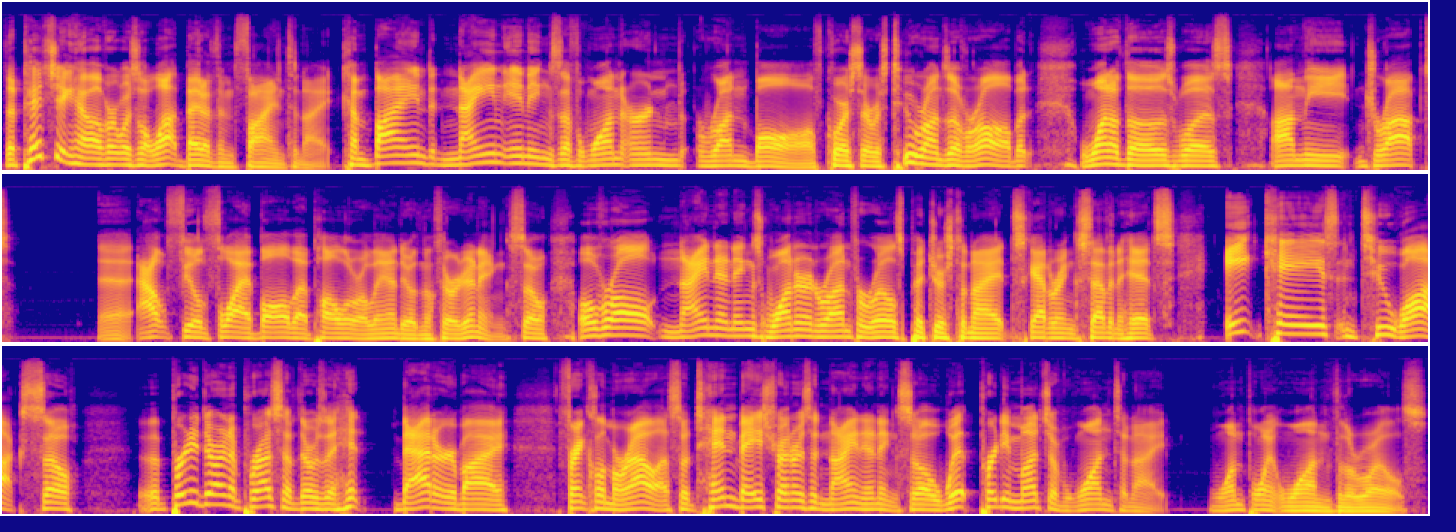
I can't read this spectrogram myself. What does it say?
The pitching, however, was a lot better than fine tonight. Combined nine innings of one earned run ball. Of course, there was two runs overall, but one of those was on the dropped uh, outfield fly ball by Paulo Orlando in the third inning. So overall, nine innings, one earned run for Royals pitchers tonight, scattering seven hits, eight Ks, and two walks. So uh, pretty darn impressive. There was a hit batter by Franklin Morales. So 10 base runners in nine innings. So a whip pretty much of one tonight. 1.1 for the Royals.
